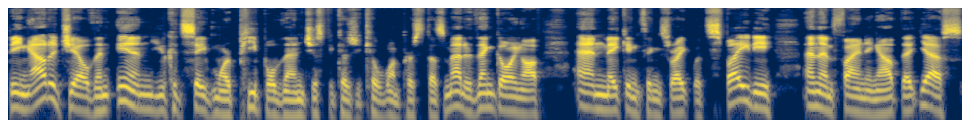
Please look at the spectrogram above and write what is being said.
being out of jail than in, you could save more people than just because you killed one person doesn't matter. Then going off and making things right with Spidey, and then finding out that yes,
